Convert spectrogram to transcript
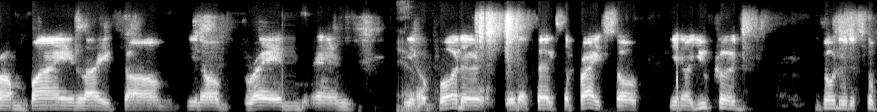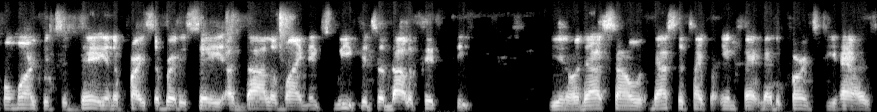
from buying like um you know bread and you know butter, it affects the price. So you know, you could go to the supermarket today and the price of bread is say a dollar by next week it's a dollar fifty. You know that's how that's the type of impact that the currency has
